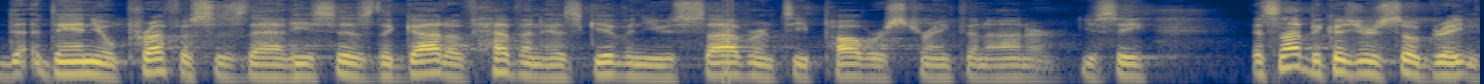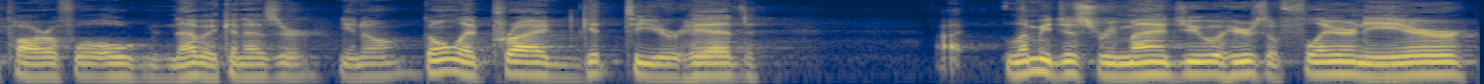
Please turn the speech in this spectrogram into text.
D- Daniel prefaces that. He says, The God of heaven has given you sovereignty, power, strength, and honor. You see, it's not because you're so great and powerful, old Nebuchadnezzar, you know. Don't let pride get to your head. Let me just remind you here's a flare in the air.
